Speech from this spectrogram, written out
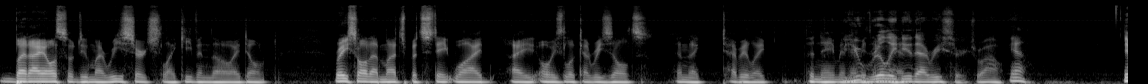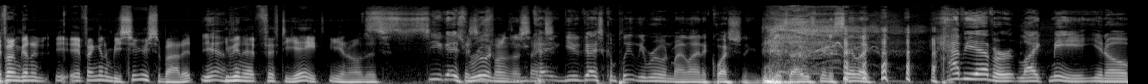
But I also do my research. Like even though I don't race all that much, but statewide, I always look at results and like tabulate the name and you everything really do that research. Wow. Yeah. If I'm gonna if I'm gonna be serious about it, Yeah. even at 58, you know, that's See, you guys It's ruined. one of those you, things. guys, you guys completely ruined my line of questioning because I was going to say like, have you ever, like me, you know,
